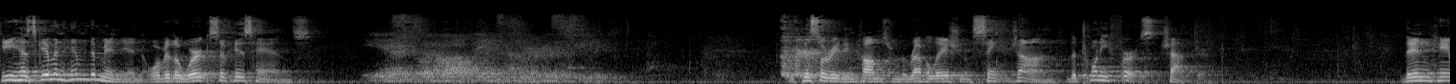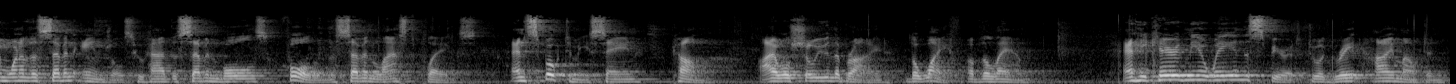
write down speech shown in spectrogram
He has given him dominion over the works of his hands. He has put all things under his feet. The epistle reading comes from the Revelation of St. John, the 21st chapter. Then came one of the seven angels who had the seven bowls full of the seven last plagues, and spoke to me, saying, Come, I will show you the bride, the wife of the Lamb. And he carried me away in the Spirit to a great high mountain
